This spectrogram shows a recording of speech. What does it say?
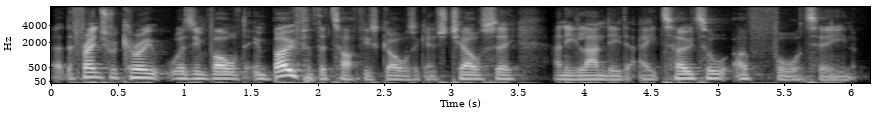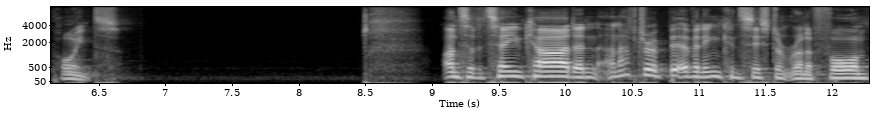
Uh, the French recruit was involved in both of the Toffees' goals against Chelsea, and he landed a total of 14 points. Onto the team card, and, and after a bit of an inconsistent run of form,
